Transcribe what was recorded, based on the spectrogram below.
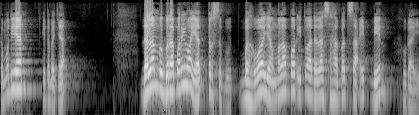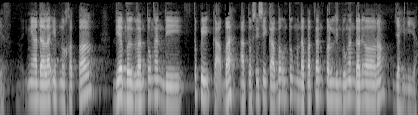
kemudian kita baca dalam beberapa riwayat tersebut bahwa yang melapor itu adalah sahabat Sa'id bin Huraith. Ini adalah Ibnu Khattal. Dia bergelantungan di tepi Ka'bah atau sisi Ka'bah untuk mendapatkan perlindungan dari orang jahiliyah.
